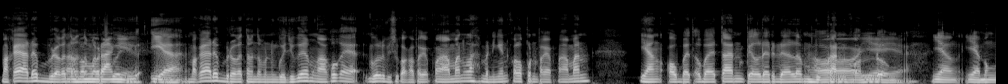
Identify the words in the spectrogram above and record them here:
Makanya ada beberapa teman-teman gue mengurangi juga, ya? iya, makanya ada beberapa teman-teman gue juga yang mengaku kayak gue lebih suka nggak pakai pengaman lah, mendingan kalaupun pakai pengaman yang obat-obatan pil dari dalam bukan oh, kondom. Iya, iya. Yang ya meng,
